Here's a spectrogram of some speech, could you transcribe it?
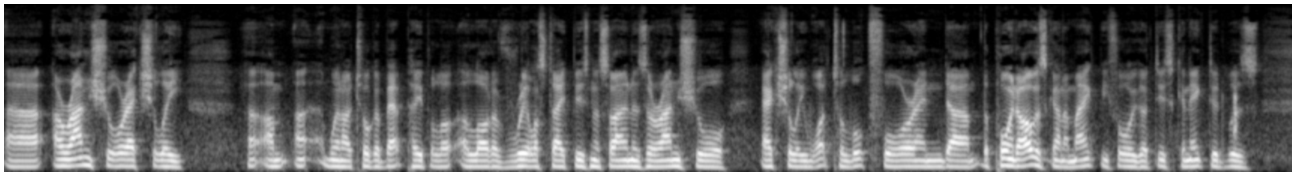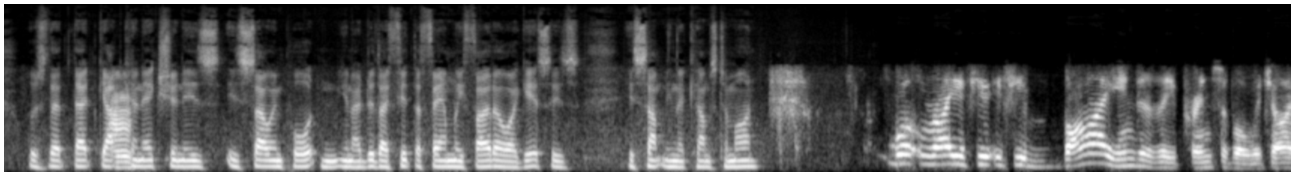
uh, are unsure actually. Uh, um, uh, when I talk about people, a lot of real estate business owners are unsure actually what to look for. And um, the point I was going to make before we got disconnected was was that that gut mm. connection is is so important. You know, do they fit the family photo? I guess is is something that comes to mind. Well, Ray, if you if you buy into the principle, which I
